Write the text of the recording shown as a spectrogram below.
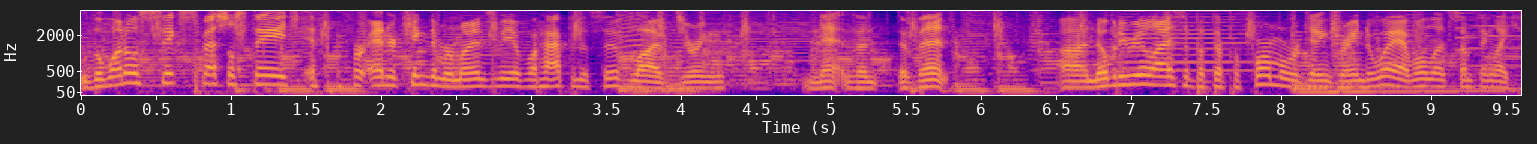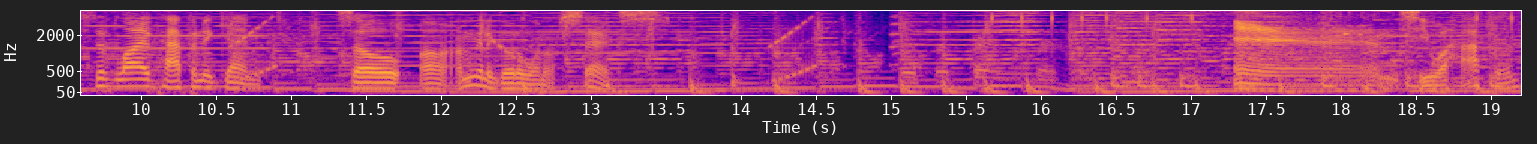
The 106 special stage if, for Enter Kingdom reminds me of what happened at Civ Live during net, the event. Uh, nobody realized it, but the Performa were getting drained away. I won't let something like Civ Live happen again. So uh, I'm gonna go to 106 and see what happened.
